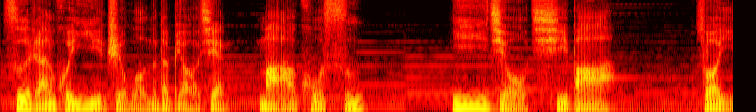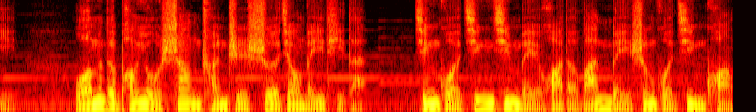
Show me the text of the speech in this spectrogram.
自然会抑制我们的表现。马库斯，一九七八。所以，我们的朋友上传至社交媒体的、经过精心美化的完美生活境况，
